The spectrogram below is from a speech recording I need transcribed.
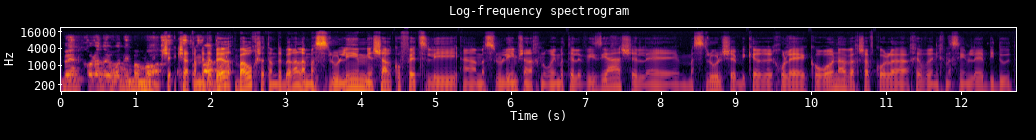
בין כל הנוירונים במוח. כש, כשאתה מדבר, ברוך, כשאתה מדבר על המסלולים, ישר קופץ לי המסלולים שאנחנו רואים בטלוויזיה, של uh, מסלול שביקר חולה קורונה, ועכשיו כל החבר'ה נכנסים לבידוד.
